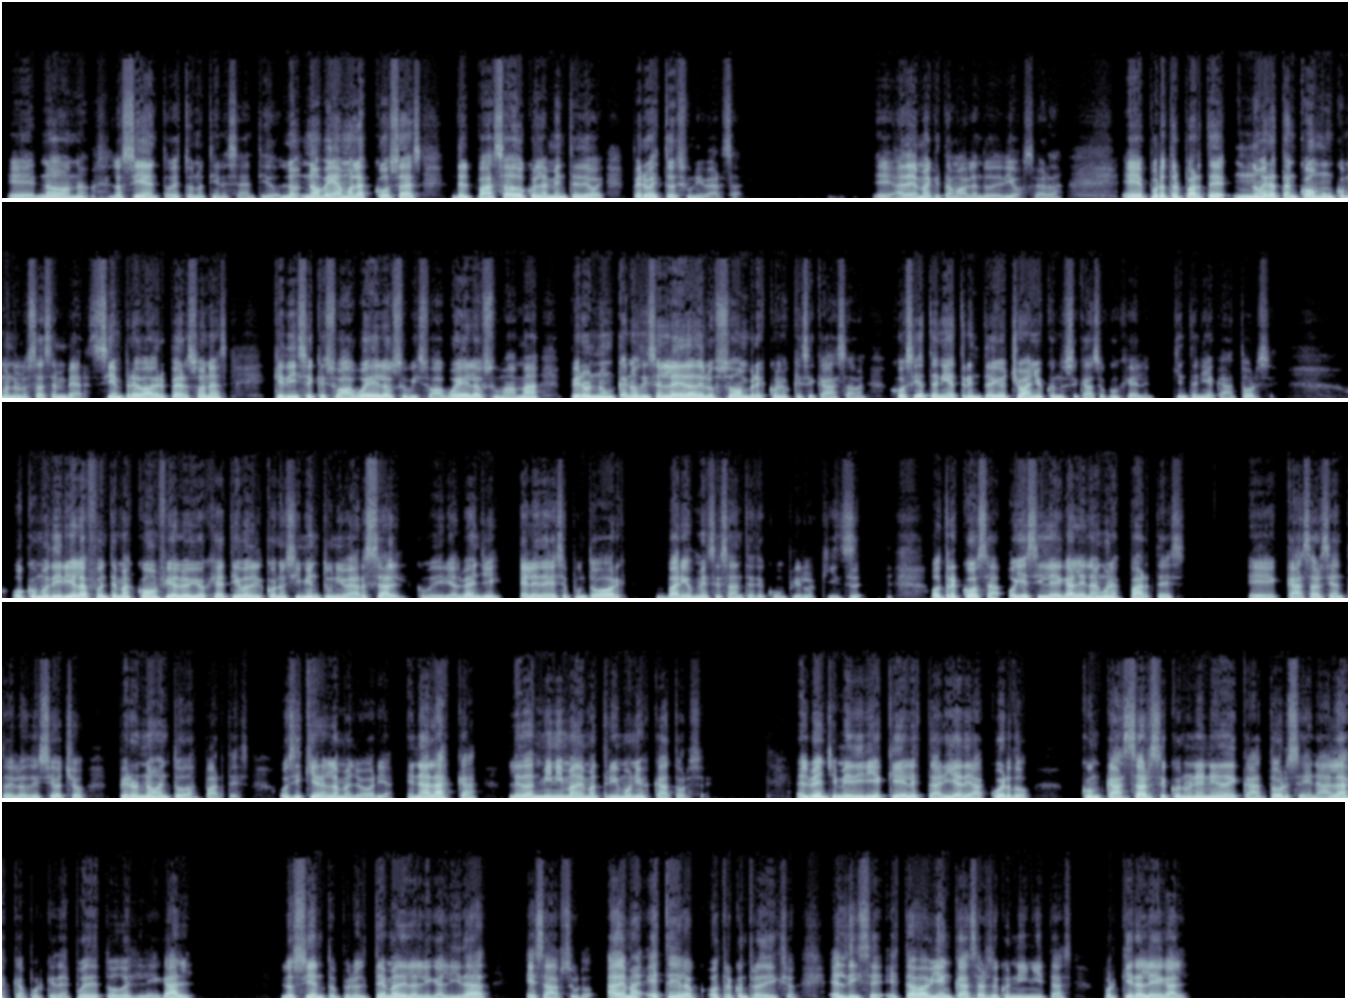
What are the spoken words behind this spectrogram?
Eh, no, no, lo siento, esto no tiene sentido. No, no veamos las cosas del pasado con la mente de hoy, pero esto es universal. Eh, además que estamos hablando de Dios, ¿verdad? Eh, por otra parte, no era tan común como nos los hacen ver. Siempre va a haber personas que dicen que su abuela o su bisabuela o su mamá, pero nunca nos dicen la edad de los hombres con los que se casaban. José tenía 38 años cuando se casó con Helen, quien tenía 14. O como diría la fuente más confiable y objetiva del conocimiento universal, como diría el Benji, lds.org, varios meses antes de cumplir los 15. Otra cosa, hoy es ilegal en algunas partes eh, casarse antes de los 18, pero no en todas partes, o si quieren la mayoría. En Alaska, la edad mínima de matrimonio es 14. El Benji me diría que él estaría de acuerdo con casarse con una nena de 14 en Alaska, porque después de todo es legal. Lo siento, pero el tema de la legalidad es absurdo. Además, esta es la otra contradicción. Él dice, estaba bien casarse con niñitas porque era legal.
